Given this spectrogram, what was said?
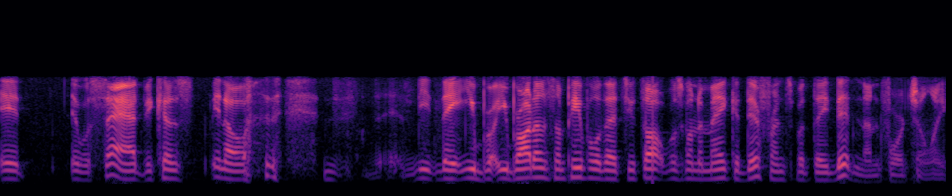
it it was sad because you know they you you brought in some people that you thought was going to make a difference, but they didn't, unfortunately.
